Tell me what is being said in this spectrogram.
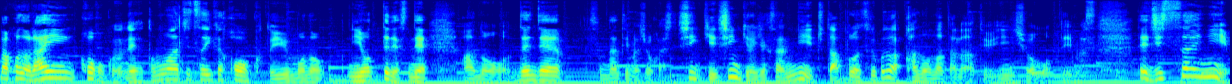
まあ、この LINE 広告のね、友達追加広告というものによってですね、あの、全然、そのなんて言いましょうか、新規、新規のお客さんにちょっとアップローチすることが可能だったなという印象を持っています。で、実際に、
